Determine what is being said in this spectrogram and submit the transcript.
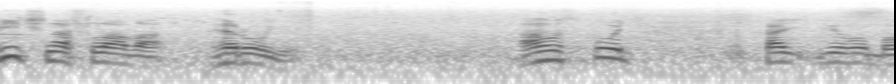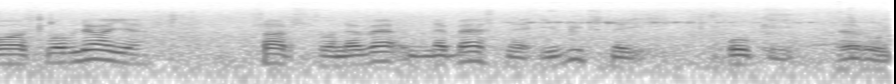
Вічна слава герою. А Господь хай його благословляє, царство небесне і вічний спокій герою.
